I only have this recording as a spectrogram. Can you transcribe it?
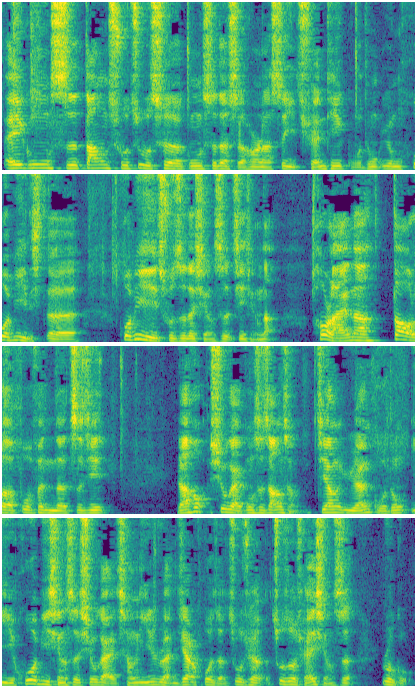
，A 公司当初注册公司的时候呢，是以全体股东用货币呃货币出资的形式进行的。后来呢，到了部分的资金，然后修改公司章程，将原股东以货币形式修改成以软件或者注册著作权形式入股。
